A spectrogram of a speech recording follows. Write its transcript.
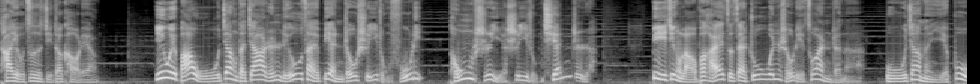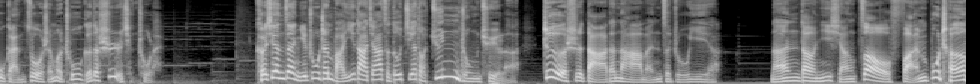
他有自己的考量，因为把武将的家人留在汴州是一种福利，同时也是一种牵制啊。毕竟老婆孩子在朱温手里攥着呢，武将们也不敢做什么出格的事情出来。可现在你朱桢把一大家子都接到军中去了，这是打的哪门子主意啊？难道你想造反不成？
